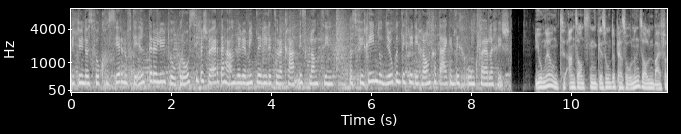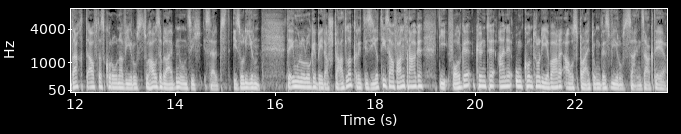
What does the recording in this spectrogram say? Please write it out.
Wir fokussieren uns fokussieren auf die älteren Leute, die grosse Beschwerden haben, weil wir mittlerweile zur Erkenntnis gelangt sind, dass für Kinder und Jugendliche die Krankheit eigentlich ungefährlich ist. Junge und ansonsten gesunde Personen sollen bei Verdacht auf das Coronavirus zu Hause bleiben und sich selbst isolieren. Der Immunologe Beda Stadler kritisiert dies auf Anfrage. Die Folge könnte eine unkontrollierbare Ausbreitung des Virus sein, sagte er.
